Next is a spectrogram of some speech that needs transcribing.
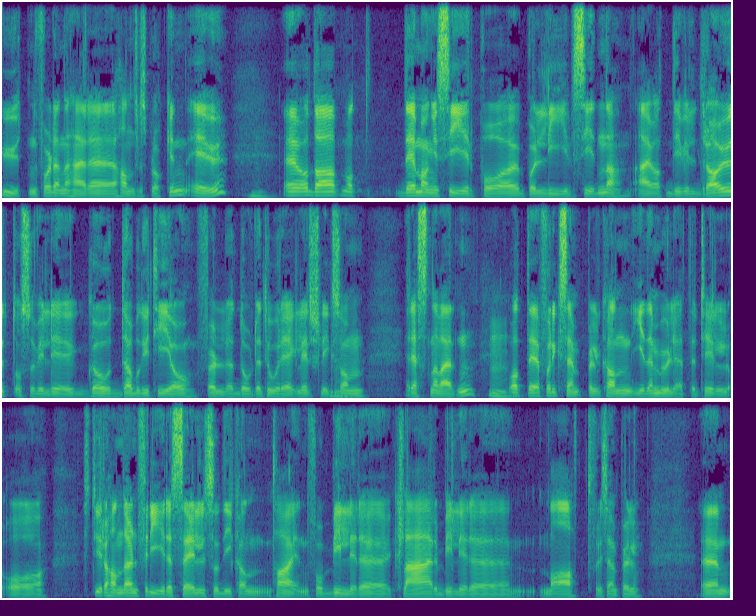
utenfor denne her eh, handelsblokken, EU. Mm. Eh, og da Det mange sier på, på Liv-siden, da, er jo at de vil dra ut, og så vil de go WTO, følge WTO-regler, slik mm. som resten av verden. Mm. Og at det f.eks. kan gi dem muligheter til å styre handelen friere selv, så de kan ta inn, få billigere klær, billigere mat, f.eks. Um,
